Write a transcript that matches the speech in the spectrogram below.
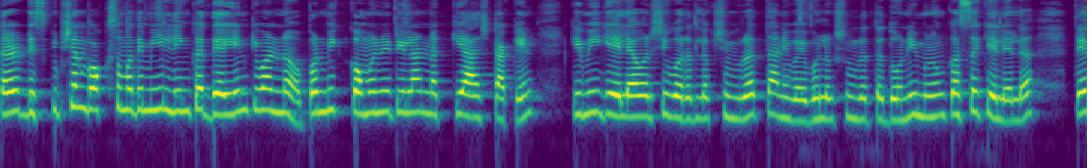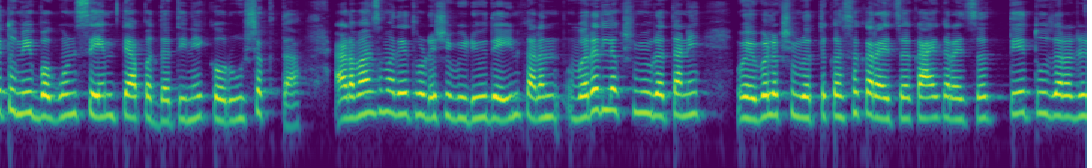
तर डिस्क्रिप्शन बॉक्समध्ये मी लिंक देईन किंवा न पण मी कम्युनिटीला नक्की आज टाकेन की मी गेल्या वर्षी वरदलक्ष्मी व्रत आणि वैभव लक्ष्मी व्रत दोन्ही मिळून कसं केलेलं ते तुम्ही बघून सेम त्या पद्धतीने करू शकता. ॲडव्हान्समध्ये थोडेसे व्हिडिओ देईन कारण वरदलक्ष्मी व्रत आणि वैभव लक्ष्मी व्रत कसं करायचं काय करायचं ते तू जरा डि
